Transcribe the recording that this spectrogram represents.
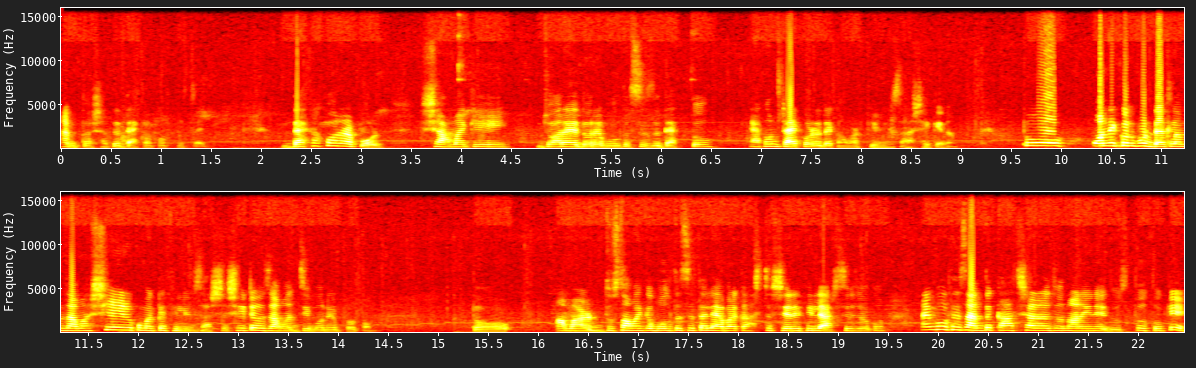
আমি তোর সাথে দেখা করতে চাই। দেখা করার পর সে আমাকে জড়ায় ধরে বলতেছে যে দেখতো এখন ট্রাই করে দেখ আমার ফিলিংস আসে কিনা। তো অনেকক্ষণ পর দেখলাম যে আমার সেই রকম একটা ফিলিংস আসছে, সেটা হচ্ছে আমার জীবনের প্রথম। তো আমার দোস্ত আমাকে বলতেছে, তাহলে আবার কাজটা সেরে ফেলে আসছে যখন? আমি বলতেছি, আমি তো কাজ সারার জন্য আনি নাই দোস্ত তোকে।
